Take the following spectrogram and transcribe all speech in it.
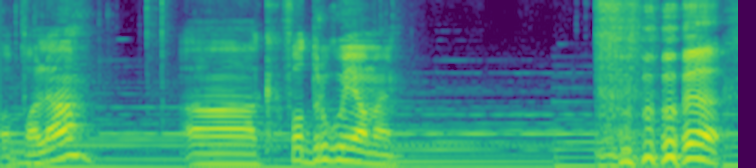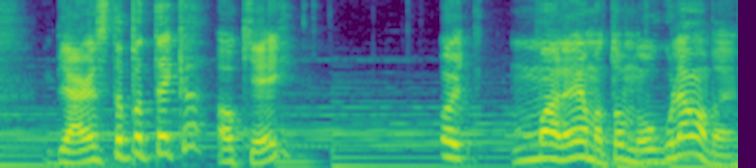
Опаля. А, какво друго имаме? Бягаща пътека? Окей. Ой, мале, ама то много голяма бе.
